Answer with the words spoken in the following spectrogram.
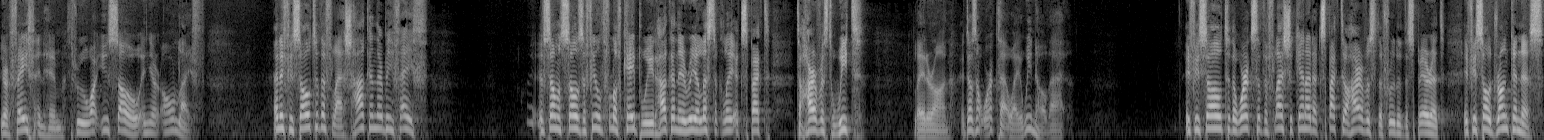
your faith in Him through what you sow in your own life. And if you sow to the flesh, how can there be faith? If someone sows a field full of capeweed, how can they realistically expect to harvest wheat later on? It doesn't work that way. We know that. If you sow to the works of the flesh, you cannot expect to harvest the fruit of the Spirit. If you sow drunkenness,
